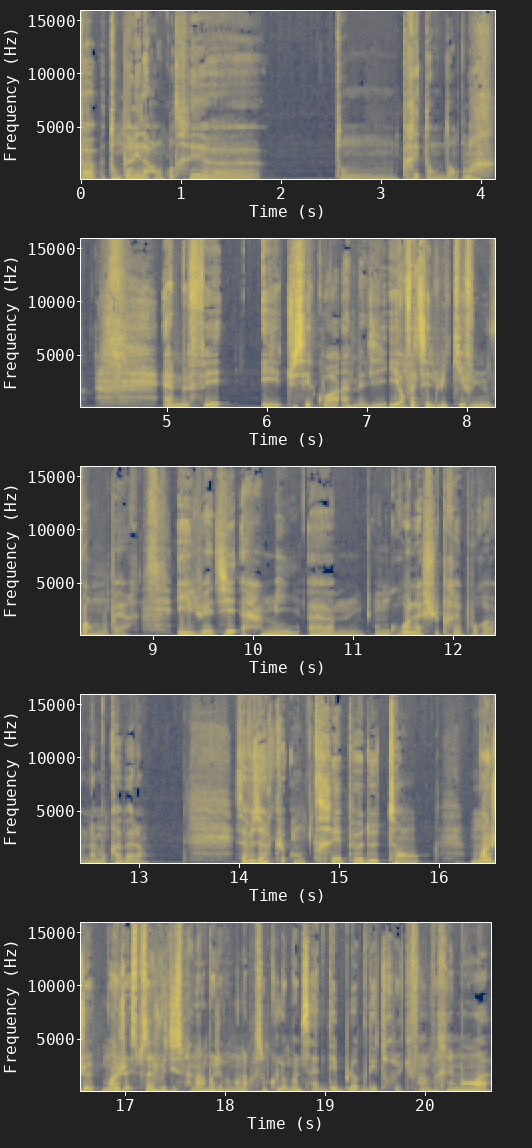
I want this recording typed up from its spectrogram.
bah, ton père il a rencontré euh, ton prétendant. elle me fait, et tu sais quoi? Elle m'a dit, et en fait c'est lui qui est venu voir mon père, et il lui a dit, Ami, euh, en gros là je suis prêt pour la Monkabala. Ça veut dire qu'en très peu de temps, moi, je, moi, je, c'est pour ça que je vous dis, moi, j'ai vraiment l'impression que monde, ça débloque des trucs. Enfin, vraiment,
